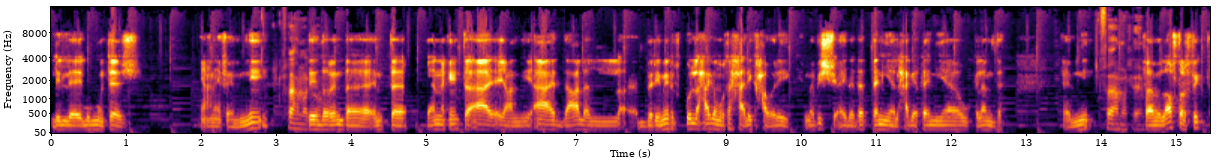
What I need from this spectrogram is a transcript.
لل- للمونتاج. يعني فاهمني؟ فاهمك تقدر انت أنت كأنك أنت قاعد يعني قاعد على ال Premiere كل حاجة متاحة عليك حواليك. مفيش إعدادات تانية لحاجة تانية والكلام ده. فاهمني؟ فاهمك أيوه. فال After Effects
